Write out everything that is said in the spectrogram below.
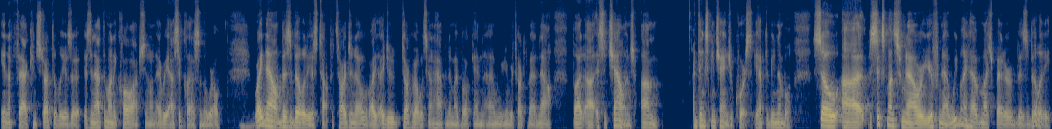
in effect, constructively is a is an at the money call option on every asset class in the world. Mm-hmm. Right now, visibility is tough. It's hard to know. I, I do talk about what's going to happen in my book, and uh, we, are talking about it now, but uh, it's a challenge. Um, and things can change, of course. You have to be nimble. So, uh, six months from now or a year from now, we might have much better visibility.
